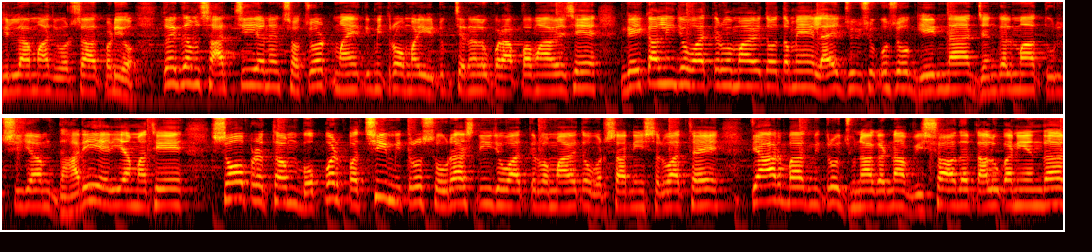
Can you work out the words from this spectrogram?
જિલ્લામાં જ વરસાદ પડ્યો. તો એકદમ સાચી અને સચોટ માહિતી મિત્રો અમારી યુટ્યુબ ચેનલ ઉપર આપવામાં આવે છે. ગઈકાલની જો વાત કરવામાં આવે તો તમે લાઈવ જોઈ શકો છો. ગીરના જંગલમાં તુલસીયામ ધારી એરિયામાંથી સૌ પ્રથમ બપોર પછી મિત્રો સૌરાષ્ટ્રની જો વાત કરવામાં આવે તો વરસાદની શરૂઆત થઈ. ત્યારબાદ મિત્રો જુનાગઢના વિસાવદર તાલુકાની અંદર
